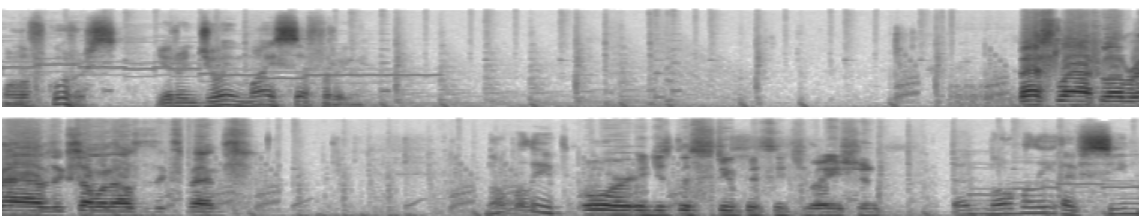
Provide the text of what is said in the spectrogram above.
Well, of course. You're enjoying my suffering. Best laugh you'll ever have is at someone else's expense. Normally, Or in just a stupid situation. uh, normally I've seen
